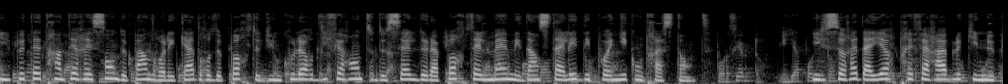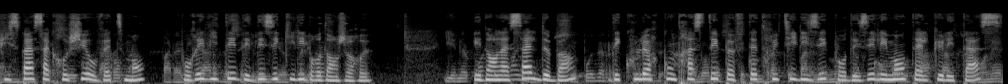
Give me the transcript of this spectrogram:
Il peut être intéressant de peindre les cadres de porte d'une couleur différente de celle de la porte elle-même et d'installer des poignées contrastantes. Il serait d'ailleurs préférable qu'ils ne puissent pas s'accrocher aux vêtements, pour éviter des déséquilibres dangereux. Et dans la salle de bain, des couleurs contrastées peuvent être utilisées pour des éléments tels que les tasses,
